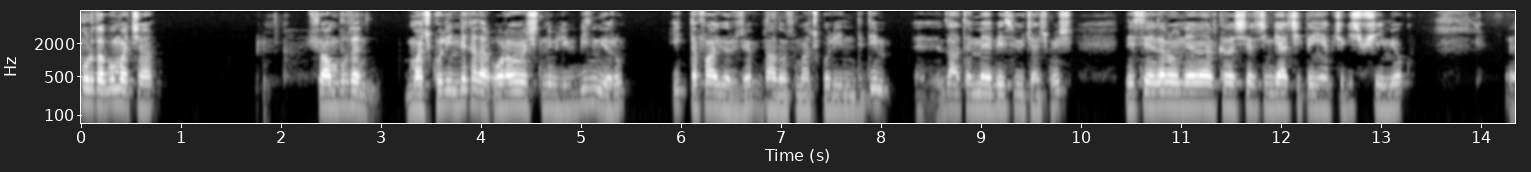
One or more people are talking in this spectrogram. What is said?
burada bu maça şu an burada maç golün ne kadar oran açtığını bile bilmiyorum. İlk defa göreceğim. Daha doğrusu maç golün dediğim e, zaten MBS 3 açmış. Nesneler oynayan arkadaşlar için gerçekten yapacak hiçbir şeyim yok. E,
